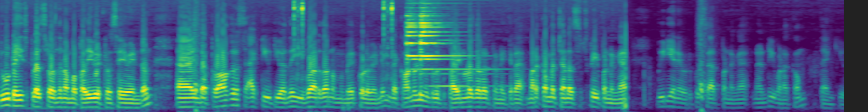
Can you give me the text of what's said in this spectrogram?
யூ டைஸ் ப்ளஸில் வந்து நம்ம பதிவேற்றம் செய்ய வேண்டும். இந்த ப்ராக்ரஸ் ஆக்டிவிட்டி வந்து இவ்வாறு தான் நம்ம மேற்கொள்ள வேண்டும். இந்த காணொலி உங்களுக்கு பயனுள்ளதாக நினைக்கிறேன். மறக்காம சேனல் சப்ஸ்கிரைப் பண்ணுங்கள் வீடியோ அனைவருக்கும் ஷேர் பண்ணுங்கள் நன்றி வணக்கம். தேங்க்யூ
